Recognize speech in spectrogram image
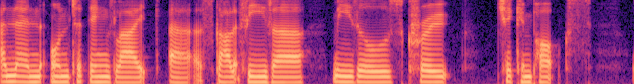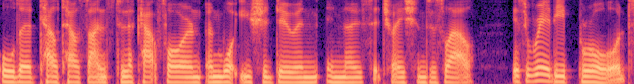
and then on to things like uh, scarlet fever, measles, croup, chickenpox, all the telltale signs to look out for and, and what you should do in, in those situations as well. It's really broad.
